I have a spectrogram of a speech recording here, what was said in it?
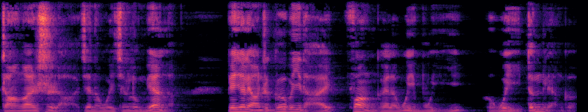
张安世啊见到魏青露面了，便将两只胳膊一抬，放开了魏不疑和魏登两个，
